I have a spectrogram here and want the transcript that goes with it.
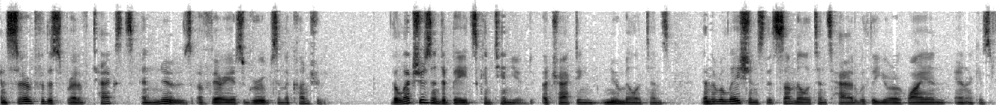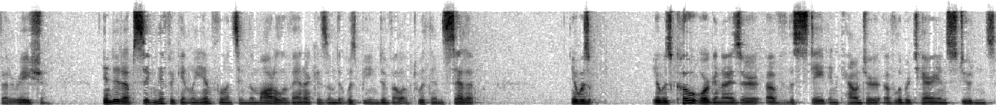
and served for the spread of texts and news of various groups in the country. The lectures and debates continued, attracting new militants and the relations that some militants had with the Uruguayan Anarchist Federation. ended up significantly influencing the model of anarchism that was being developed within CELIP. It was, it was co-organizer of the State Encounter of Libertarian Students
